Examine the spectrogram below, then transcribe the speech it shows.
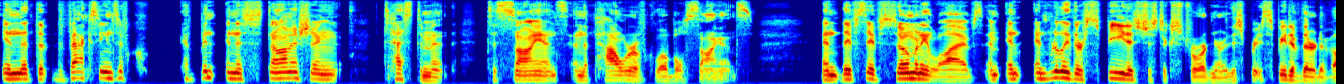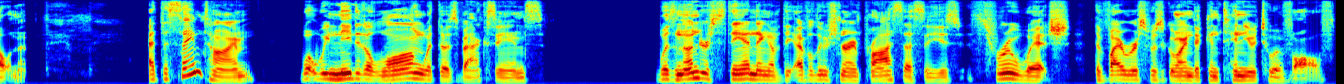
in that the, the vaccines have have been an astonishing testament to science and the power of global science. And they've saved so many lives, and, and, and really their speed is just extraordinary, the sp- speed of their development. At the same time, what we needed along with those vaccines was an understanding of the evolutionary processes through which the virus was going to continue to evolve.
